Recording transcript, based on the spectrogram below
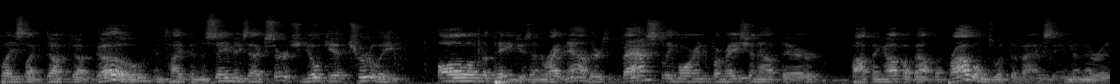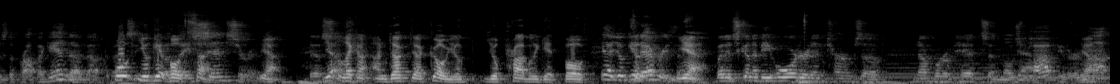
place like DuckDuckGo and type in the same exact search, you'll get truly all of the pages. And right now, there's vastly more information out there popping up about the problems with the vaccine than there is the propaganda about the Well, vaccine. you'll get But both they sides. censor it. Yeah. They'll Yeah, like on, on DuckDuckGo, you'll you'll probably get both. Yeah, you'll get The- everything. yeah. But it's going to be ordered in terms of number of hits and most Yeah. popular, Yeah. not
